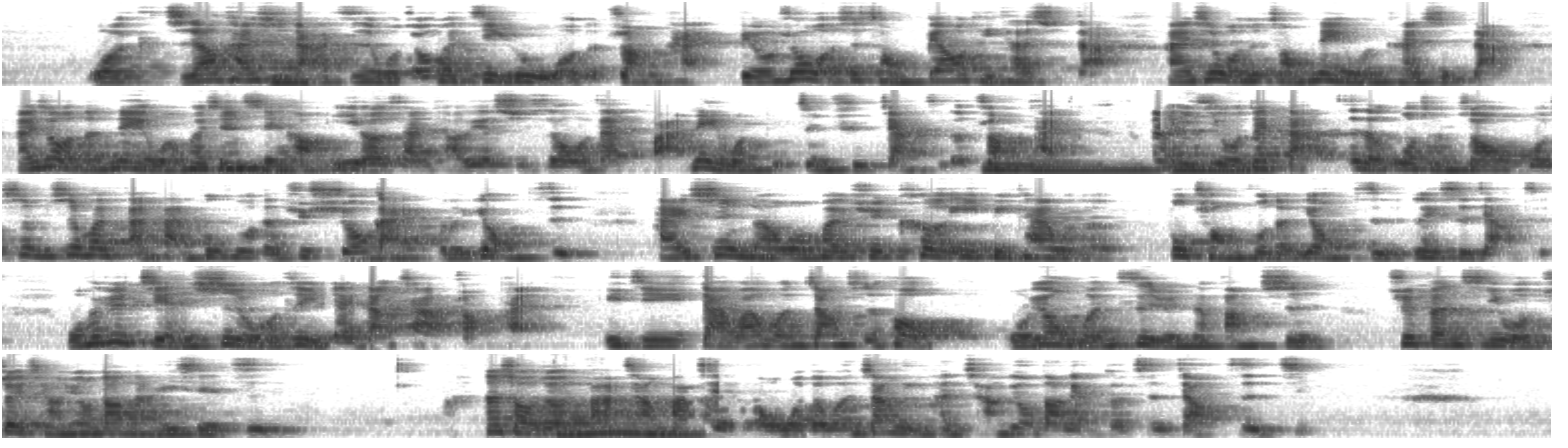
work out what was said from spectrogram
我只要开始打字，我就会记录我的状态。比如说我是从标题开始打，还是我是从内文开始打，还是我的内文会先写好一二三条列式之后，我再把内文补进去这样子的状态。那以及我在打字的过程中，我是不是会反反复复的去修改我的用字，还是呢，我会去刻意避开我的。不重复的用字，类似这样子，我会去检视我自己在当下的状态，以及打完文章之后，我用文字云的方式去分析我最常用到哪一些字。那时候我就很发常发现，哦，我的文章里很常用到两个字叫自己。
